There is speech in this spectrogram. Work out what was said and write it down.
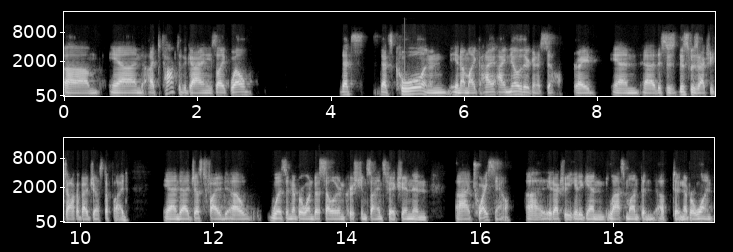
Um, and I talked to the guy and he's like, well, that's, that's cool. And, and I'm like, I, I know they're going to sell. Right. And, uh, this is, this was actually talk about justified and, uh, justified, uh, was a number one bestseller in Christian science fiction and, uh, twice now, uh, it actually hit again last month and up to number one.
